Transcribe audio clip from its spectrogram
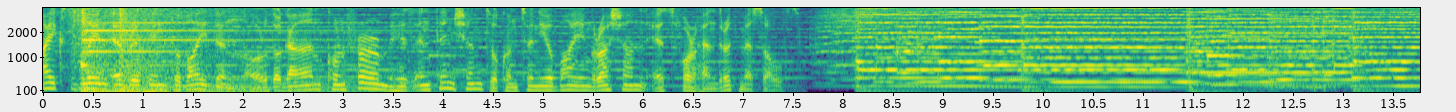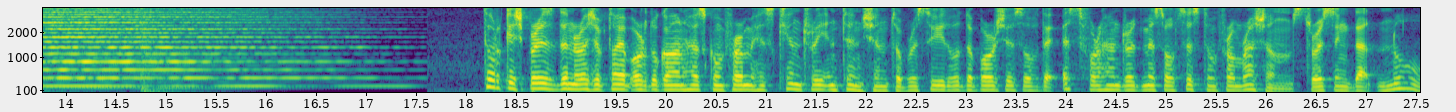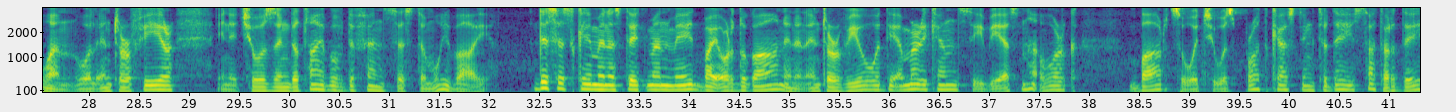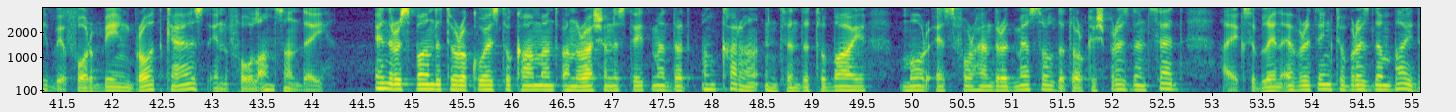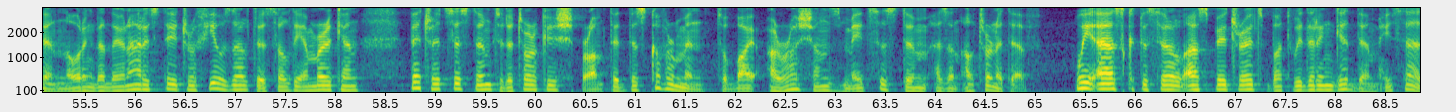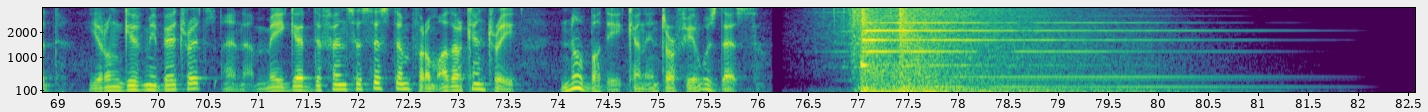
I explain everything to Biden. Erdogan confirmed his intention to continue buying Russian S 400 missiles. Turkish President Recep Tayyip Erdogan has confirmed his country's intention to proceed with the purchase of the S 400 missile system from Russia, stressing that no one will interfere in choosing the type of defense system we buy. This has came in a statement made by Erdogan in an interview with the American CBS network, parts which was broadcasting today, Saturday, before being broadcast in full on Sunday. In response to requests to comment on Russian statement that Ankara intended to buy more S-400 missiles, the Turkish president said, I explained everything to President Biden, knowing that the United States refusal to sell the American Patriot system to the Turkish prompted this government to buy a Russian-made system as an alternative. We asked to sell us Patriots, but we didn't get them, he said. You don't give me Patriots, and I may get defense system from other country. Nobody can interfere with this.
